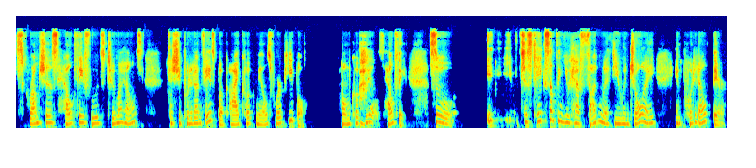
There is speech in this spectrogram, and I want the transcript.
scrumptious, healthy foods to my house because she put it on Facebook. I cook meals for people, home cooked ah. meals, healthy. So it, it just take something you have fun with, you enjoy, and put it out there.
